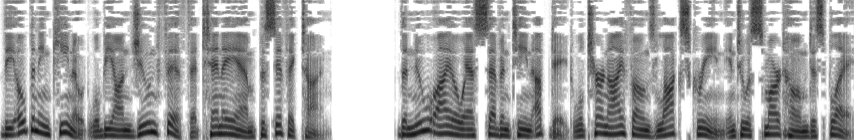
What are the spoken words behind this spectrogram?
The opening keynote will be on June 5 at 10 a.m. Pacific Time. The new iOS 17 update will turn iPhone's lock screen into a smart home display.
